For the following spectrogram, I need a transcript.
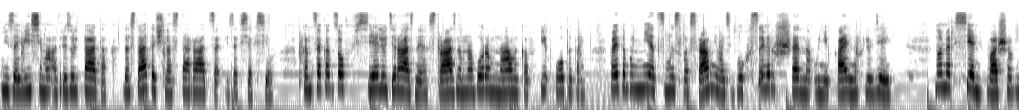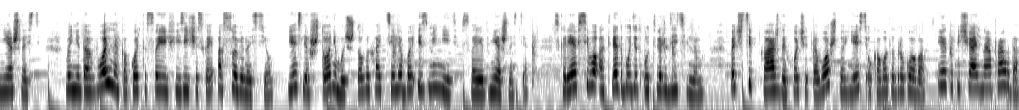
независимо от результата, достаточно стараться изо всех сил. В конце концов, все люди разные, с разным набором навыков и опытом, поэтому нет смысла сравнивать двух совершенно уникальных людей. Номер 7. Ваша внешность. Вы недовольны какой-то своей физической особенностью? Есть ли что-нибудь, что вы хотели бы изменить в своей внешности? Скорее всего, ответ будет утвердительным. Почти каждый хочет того, что есть у кого-то другого. И это печальная правда.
